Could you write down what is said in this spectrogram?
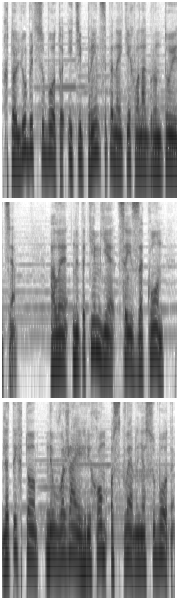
хто любить суботу і ті принципи, на яких вона ґрунтується. Але не таким є цей закон для тих, хто не вважає гріхом осквернення суботи.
